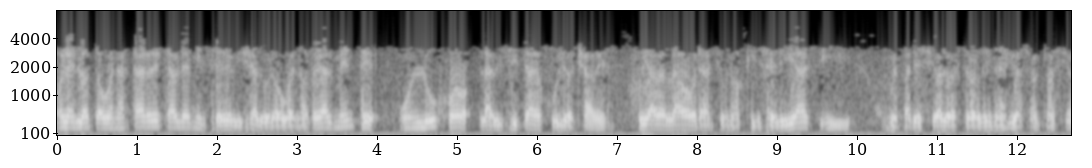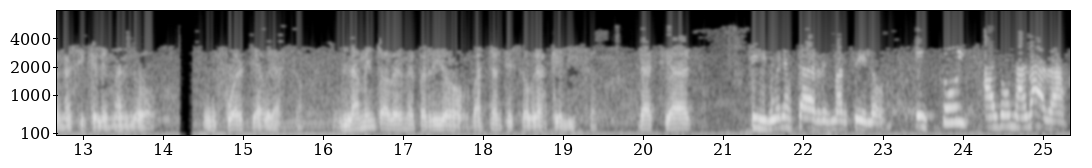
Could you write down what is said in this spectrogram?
Hola Esloto, buenas tardes. Te habla Emilce de Villaluro. Bueno, realmente un lujo la visita de Julio Chávez. Fui a ver la obra hace unos 15 días y me pareció algo extraordinario su actuación, así que le mando un fuerte abrazo. Lamento haberme perdido bastantes obras que él hizo. Gracias. Sí, buenas tardes, Marcelo. Estoy adonadada,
